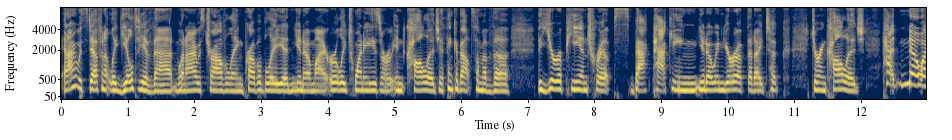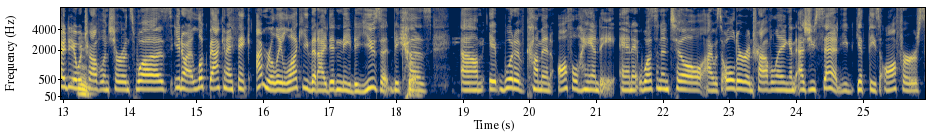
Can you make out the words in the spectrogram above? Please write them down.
And I was definitely guilty of that when I was traveling probably in, you know, my early 20s or in college. I think about some of the the European trips, backpacking, you know, in Europe that I took during college. Had no idea what mm. travel insurance was. You know, I look back and I think I'm really lucky that I didn't need to use it because sure um, it would have come in awful handy. And it wasn't until I was older and traveling. And as you said, you get these offers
